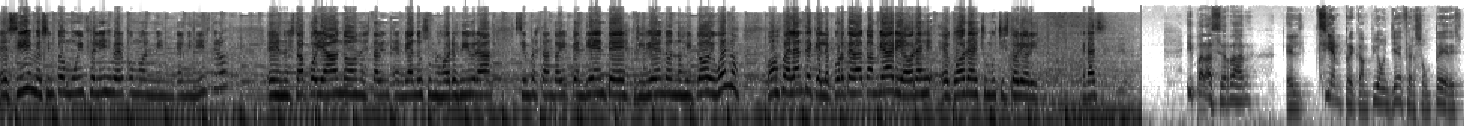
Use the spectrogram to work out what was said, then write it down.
Eh, sí, me siento muy feliz ver cómo el, el ministro eh, nos está apoyando, nos está enviando sus mejores vibras, siempre estando ahí pendiente, escribiéndonos y todo. Y bueno, vamos para adelante que el deporte va a cambiar y ahora Ecuador ha hecho mucha historia ahorita. Gracias. Y para cerrar, el siempre campeón Jefferson Pérez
